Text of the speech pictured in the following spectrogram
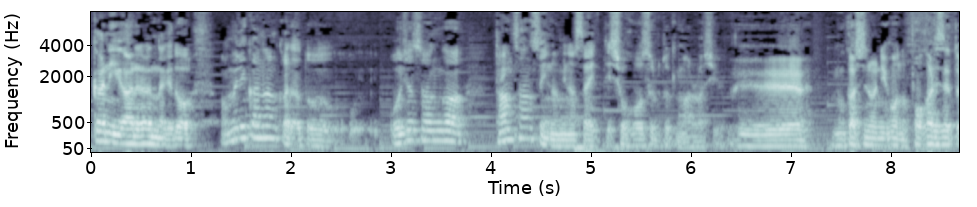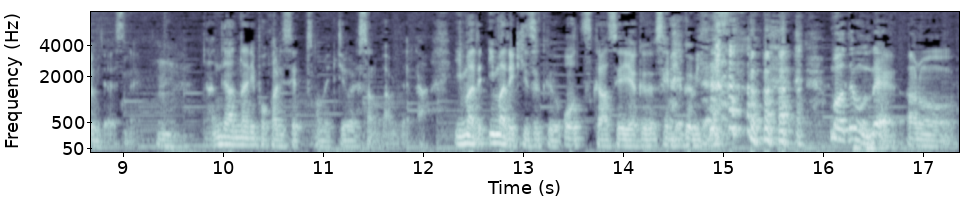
かにあれなんだけど、アメリカなんかだと、お医者さんが炭酸水飲みなさいって処方する時もあるらしいよ。へえ。昔の日本のポカリセットみたいですね。うん。なんであんなにポカリセット飲めって言われてたのかみたいな。今で、今で気づく大塚製薬戦略みたいな。まあでもね、あの、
